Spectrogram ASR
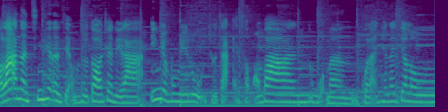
好啦，那今天的节目就到这里啦。音乐不迷路就在小王班，我们过两天再见喽。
